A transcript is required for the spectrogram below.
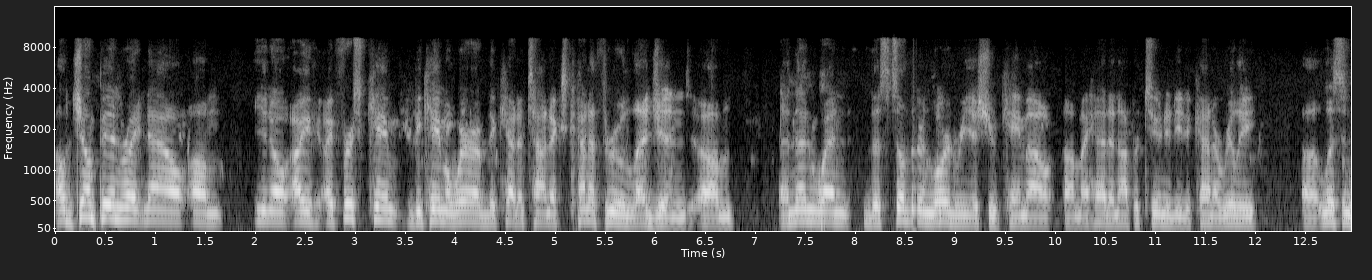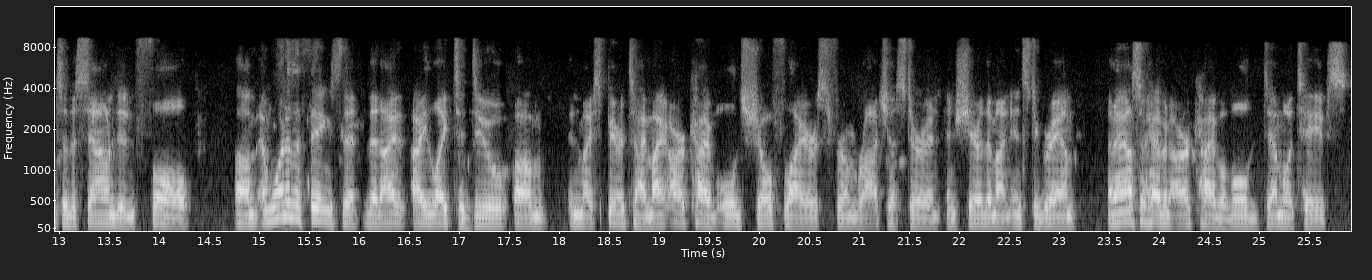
I'll, jump in right now. Um, you know, I, I first came became aware of the catatonics kind of through legend. Um, and then when the Southern Lord reissue came out, um, I had an opportunity to kind of really uh, listen to the sound in full. Um, and one of the things that that I, I like to do um, in my spare time, I archive old show flyers from Rochester and, and share them on Instagram. And I also have an archive of old demo tapes,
